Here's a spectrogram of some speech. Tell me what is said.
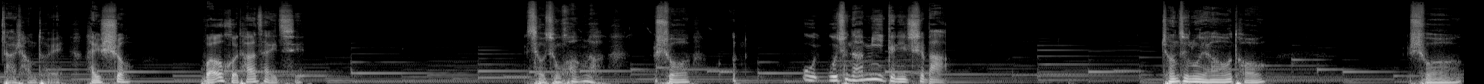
大长腿还瘦，我要和它在一起。”小熊慌了，说：“我我去拿蜜给你吃吧。”长颈鹿摇摇头，说：“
